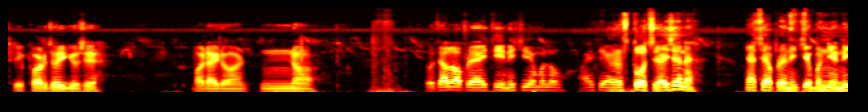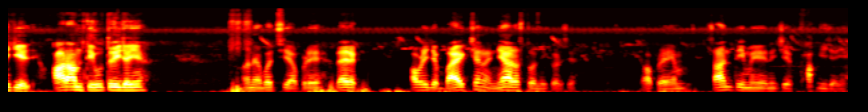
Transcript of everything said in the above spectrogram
શ્રીફળ જોઈ ગયું છે બટ આઈ ડોન્ટ નો તો ચાલો આપણે અહીંથી નીચે મતલબ અહીંથી રસ્તો જાય છે ને ત્યાંથી આપણે નીચે બંને નીચે આરામથી ઉતરી જઈએ. અને પછી આપણે ડાયરેક્ટ આપણી જે બાઇક છે ને ત્યાં રસ્તો નીકળશે. તો આપણે એમ શાંતિમય નીચે ફાંકી જઈએ.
